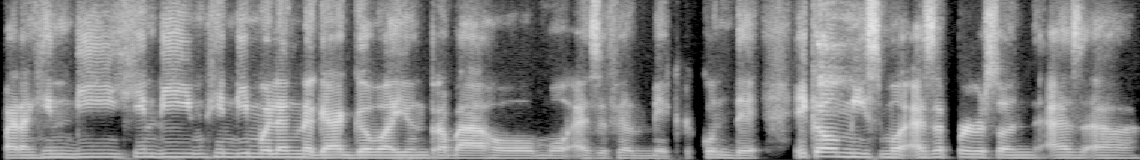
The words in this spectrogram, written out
parang hindi, hindi, hindi mo lang nagagawa yung trabaho mo as a filmmaker, kundi ikaw mismo as a person, as a,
